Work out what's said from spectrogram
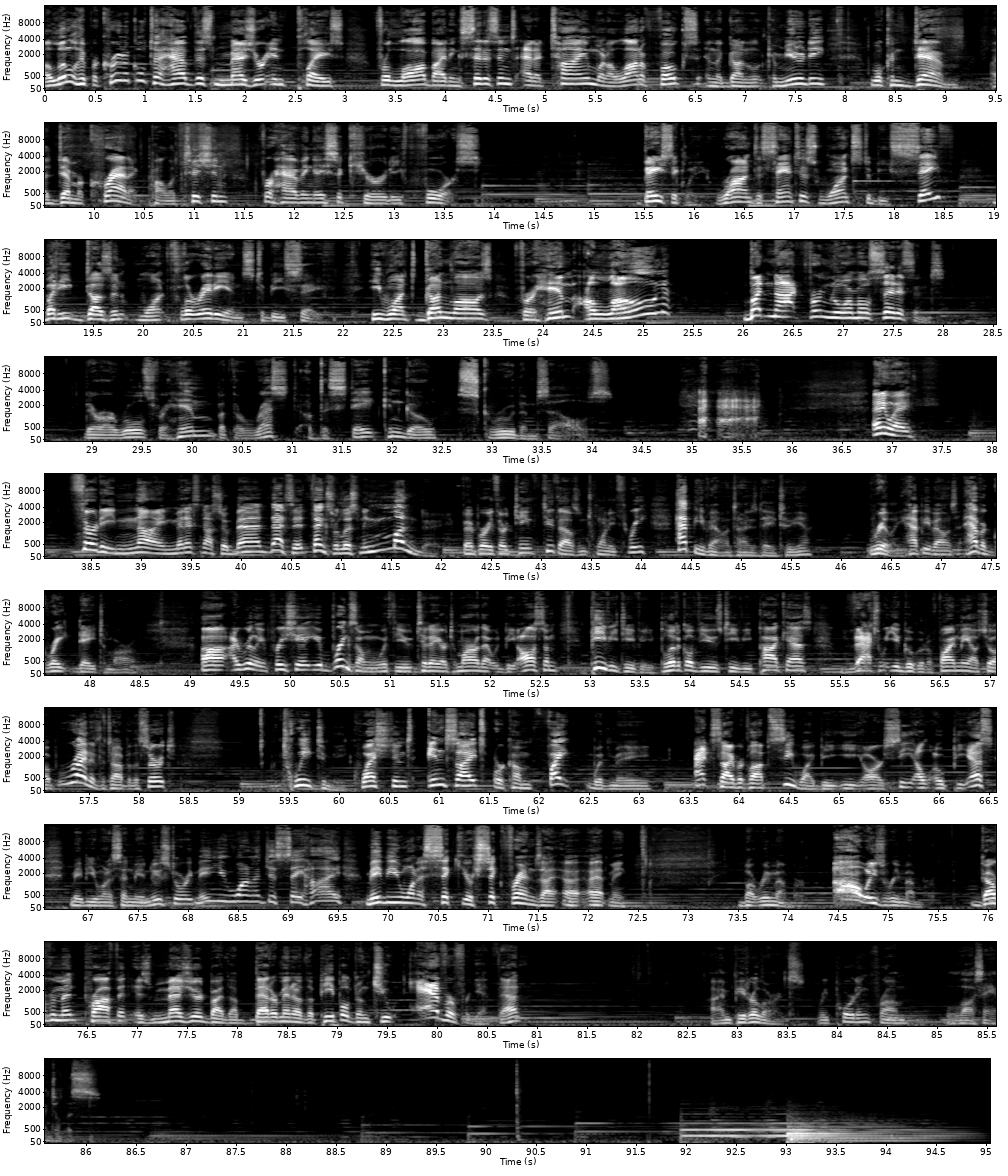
A little hypocritical to have this measure in place for law abiding citizens at a time when a lot of folks in the gun community will condemn a Democratic politician for having a security force. Basically, Ron DeSantis wants to be safe, but he doesn't want Floridians to be safe. He wants gun laws for him alone, but not for normal citizens. There are rules for him, but the rest of the state can go screw themselves. anyway, 39 minutes, not so bad. That's it. Thanks for listening. Monday, February 13th, 2023. Happy Valentine's Day to you. Really, happy Valentine's. Have a great day tomorrow. Uh, I really appreciate you. Bring someone with you today or tomorrow. That would be awesome. PVTV, Political Views TV Podcast. That's what you Google to find me. I'll show up right at the top of the search tweet to me questions, insights, or come fight with me at Cyberclops, C Y B E R C L O P S. Maybe you want to send me a news story. Maybe you want to just say hi. Maybe you want to sick your sick friends at, uh, at me. But remember, always remember, government profit is measured by the betterment of the people. Don't you ever forget that. I'm Peter Lawrence, reporting from Los Angeles.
